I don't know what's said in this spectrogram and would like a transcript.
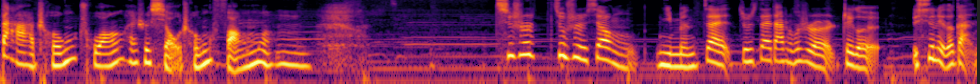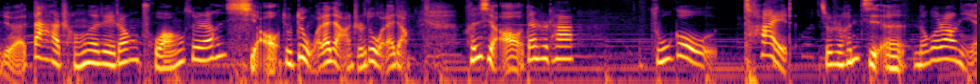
大城床还是小城房吗？嗯其实就是像你们在就是在大城市这个心里的感觉，大城的这张床虽然很小，就对我来讲啊，只是对我来讲很小，但是它足够 tight，就是很紧，能够让你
